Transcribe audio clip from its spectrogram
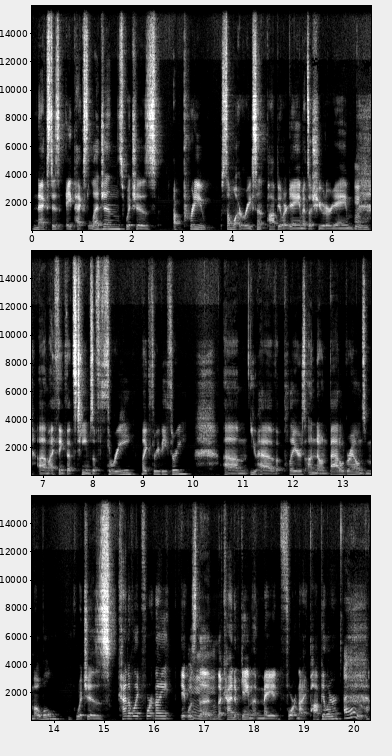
next is Apex Legends, which is a pretty somewhat recent popular game. It's a shooter game. Um, I think that's teams of three, like 3v3. Um, you have Players Unknown Battlegrounds Mobile, which is kind of like Fortnite. It was the, the kind of game that made Fortnite popular. Oh.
